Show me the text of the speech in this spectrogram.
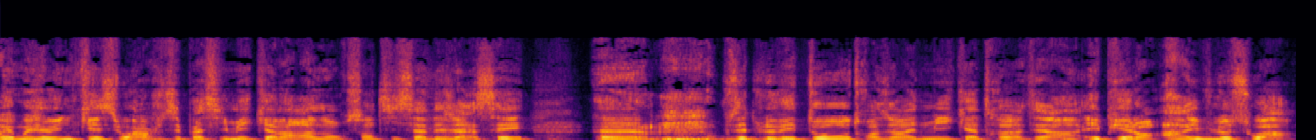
Oui, moi j'avais une question. Alors je sais pas si mes camarades ont ressenti ça déjà. C'est euh, vous êtes levé tôt, 3h30, 4h, etc. Et puis alors arrive le soir,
